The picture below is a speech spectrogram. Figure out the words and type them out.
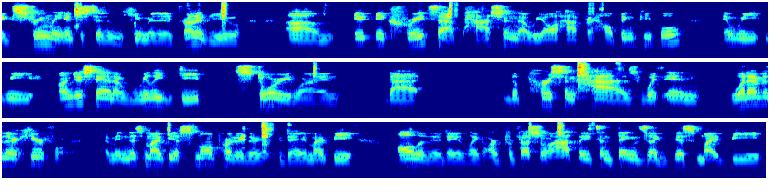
extremely interested in the human in front of you. Um, it, it creates that passion that we all have for helping people, and we we understand a really deep storyline that the person has within whatever they're here for. I mean, this might be a small part of their day. It might be all of their day like our professional athletes and things like this might be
